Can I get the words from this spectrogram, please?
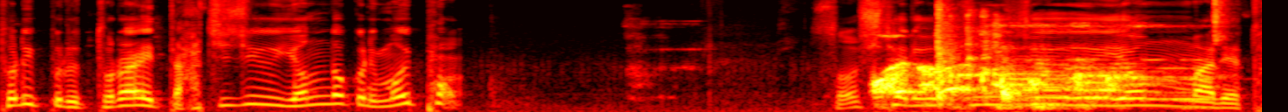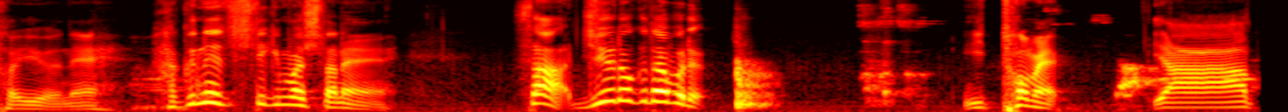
トリプル捉えて84残り。もう1本。そして64までというね。白熱してきましたね。さあ16ダブル。1投目やっ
